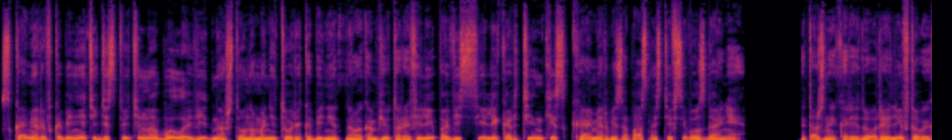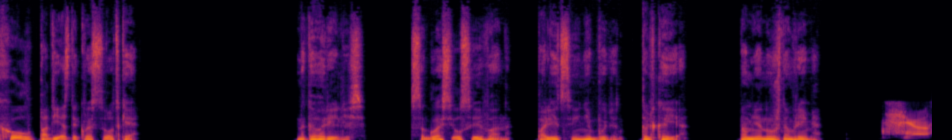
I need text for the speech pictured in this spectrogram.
С камеры в кабинете действительно было видно, что на мониторе кабинетного компьютера Филиппа висели картинки с камер безопасности всего здания. Этажные коридоры, лифтовый холл, подъезды к высотке. Договорились. Согласился Иван. Полиции не будет, только я. Но мне нужно время. Час.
